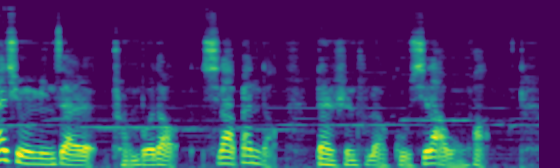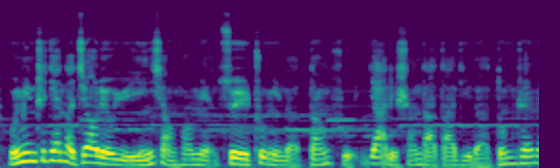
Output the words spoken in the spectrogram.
埃及文明在传播到希腊半岛，诞生出了古希腊文化。文明之间的交流与影响方面，最著名的当属亚历山大大帝的东征，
